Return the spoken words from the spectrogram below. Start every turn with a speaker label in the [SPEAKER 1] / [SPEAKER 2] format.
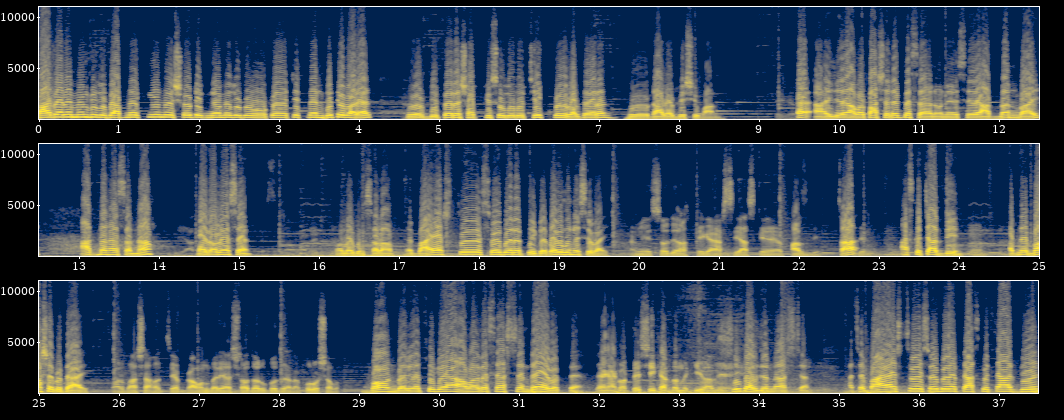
[SPEAKER 1] গাজারের মুরগি যদি আপনি কিনে সঠিক নিয়মে যদি ওকে ট্রিটমেন্ট দিতে পারেন ওর ভিতরে সবকিছু যদি ঠিক করে বলতে পারেন তো ওটা আবার বেশি ভালো। হ্যাঁ, এই যে আমার পাশে দেখতেছেন উনি হচ্ছে আদনান ভাই। আদনান হাসান না? ভাই ভালো আছেন? ওয়ালাইকুম সালাম। ভাই আসছে সৌদি আরব থেকে। কতদিন হয়েছে ভাই?
[SPEAKER 2] আমি সৌদি আরব থেকে আসছি আজকে পাঁচ দিন চার দিন।
[SPEAKER 1] আজকে চার দিন। আপনি বাসা কোথায়?
[SPEAKER 2] আমার বাসা হচ্ছে ব্রাহ্মণবাড়িয়া সদর উপজেলা পুরসভা।
[SPEAKER 1] বনবাড়িয়া থেকে আমার কাছে আসছেন দেখা করতে।
[SPEAKER 2] দেখা করতে শিখার জন্য কীভাবে?
[SPEAKER 1] শিকার জন্য আসছেন। আচ্ছা ভাই আসছে আরবতে আজকে চার দিন।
